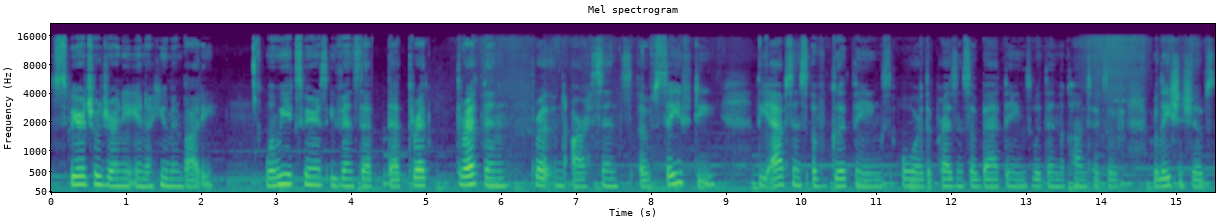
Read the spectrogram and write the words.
spiritual journey in a human body. When we experience events that, that threat, threaten threaten our sense of safety, the absence of good things or the presence of bad things within the context of relationships,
